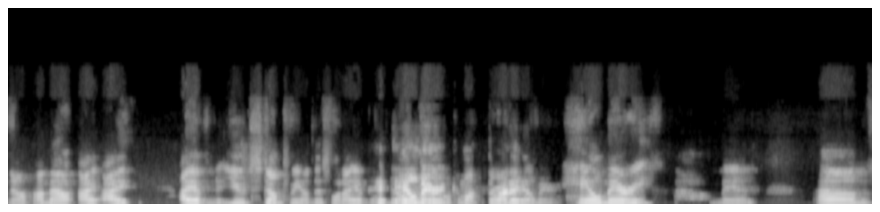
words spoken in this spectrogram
no, I'm out. I I I have you stumped me on this one. I have no Hail Mary. Come on, throw out a Hail Mary. Hail Mary. Oh man. Um.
